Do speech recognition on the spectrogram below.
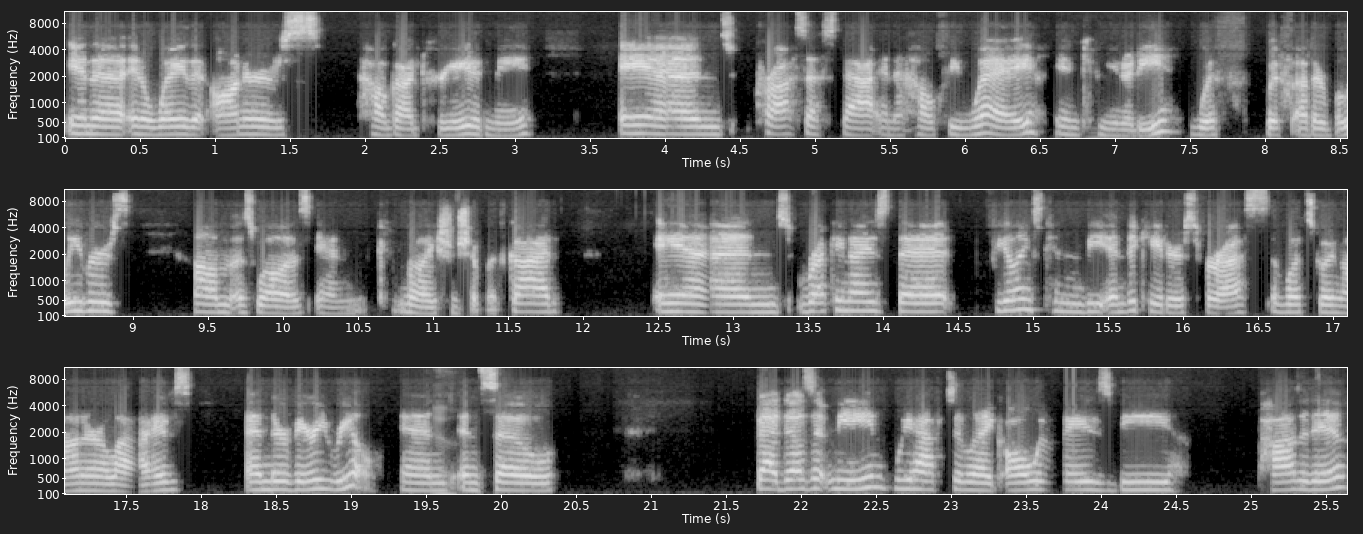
in a in a way that honors how god created me and process that in a healthy way in community with with other believers um, as well as in relationship with god and recognize that feelings can be indicators for us of what's going on in our lives and they're very real and yeah. and so that doesn't mean we have to like always be positive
